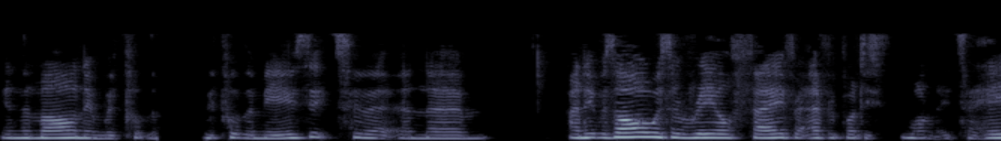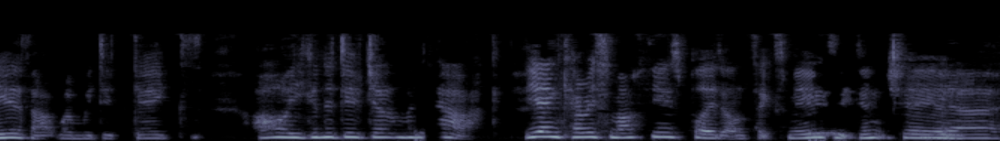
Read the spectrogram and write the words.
in the morning we put the we put the music to it, and um, and it was always a real favourite. Everybody wanted to hear that when we did gigs. Oh, you're gonna do Gentleman Jack? Yeah, and Cerys Matthews played it on Six Music, didn't she? And Yeah,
